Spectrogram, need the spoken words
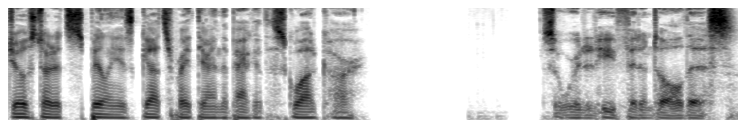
Joe started spilling his guts right there in the back of the squad car. So, where did he fit into all this?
